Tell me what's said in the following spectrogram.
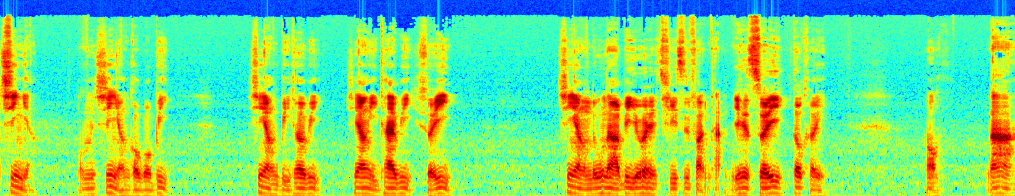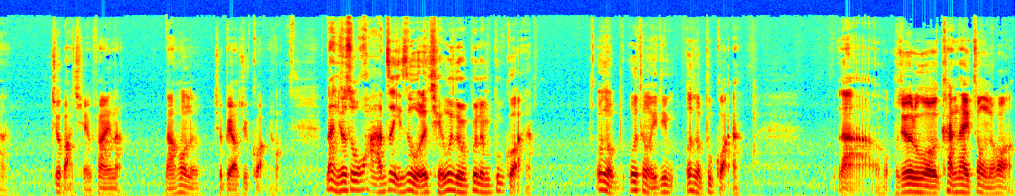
信仰，我们信仰狗狗币。信仰比特币，信仰以太币，随意；信仰卢娜币会起死反弹，也随意都可以。好，那就把钱放在那，然后呢，就不要去管哈。那你就说，哇，这也是我的钱，为什么不能不管啊？为什么？为什么一定？为什么不管啊？那我觉得，如果看太重的话，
